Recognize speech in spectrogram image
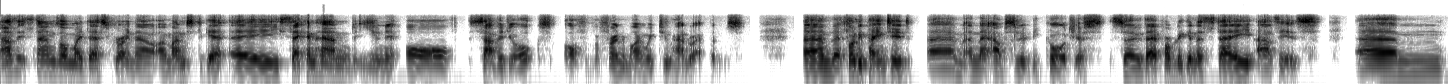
as it stands on my desk right now, I managed to get a second-hand unit of Savage Orcs off of a friend of mine with two hand weapons. Um, they're fully painted um, and they're absolutely gorgeous. So they're probably going to stay as is. Um,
